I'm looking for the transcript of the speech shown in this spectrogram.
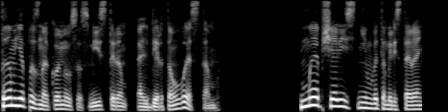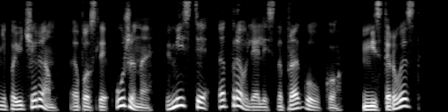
Там я познакомился с мистером Альбертом Вестом. Мы общались с ним в этом ресторане по вечерам, а после ужина вместе отправлялись на прогулку. Мистер Вест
